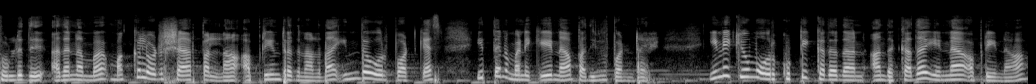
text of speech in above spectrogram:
சொல்லுது அதை நம்ம மக்களோட ஷேர் பண்ணலாம் அப்படின்றதுனால தான் இந்த ஒரு பாட்காஸ்ட் இத்தனை மணிக்கு நான் பதிவு பண்ணுறேன் இன்றைக்கும் ஒரு குட்டி கதை தான். அந்த கதை என்ன அப்படின்னா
